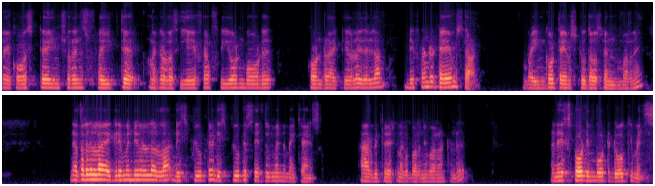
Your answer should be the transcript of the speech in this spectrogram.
അല്ലെ കോസ്റ്റ് ഇൻഷുറൻസ് ഫ്ലൈറ്റ് എന്നൊക്കെയുള്ള C F F free on board കോൺട്രാക്റ്റുകൾ ഇതെല്ലാം ഡിഫറെന്റ് ടേംസ് ആണ്. അപ്പൊ ഇൻകോ ടേംസ് ടു തൗസൻഡ് എന്ന് പറഞ്ഞ്. പിന്നെ അത്തരത്തിലുള്ള എഗ്രിമെന്റുകളിലുള്ള dispute dispute settlement mechanism arbitration ഒക്കെ പറഞ്ഞ് പറഞ്ഞിട്ടുണ്ട്. പിന്നെ എക്സ്പോർട്ട് ഇമ്പോർട്ട് ഡോക്യുമെന്റ്സ്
